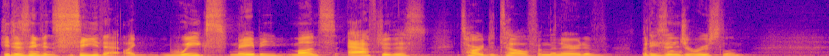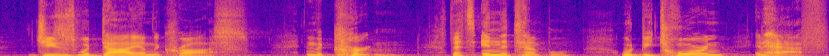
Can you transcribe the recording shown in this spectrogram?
He doesn't even see that. Like weeks, maybe months after this, it's hard to tell from the narrative, but he's in Jerusalem. Jesus would die on the cross, and the curtain that's in the temple would be torn in half,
